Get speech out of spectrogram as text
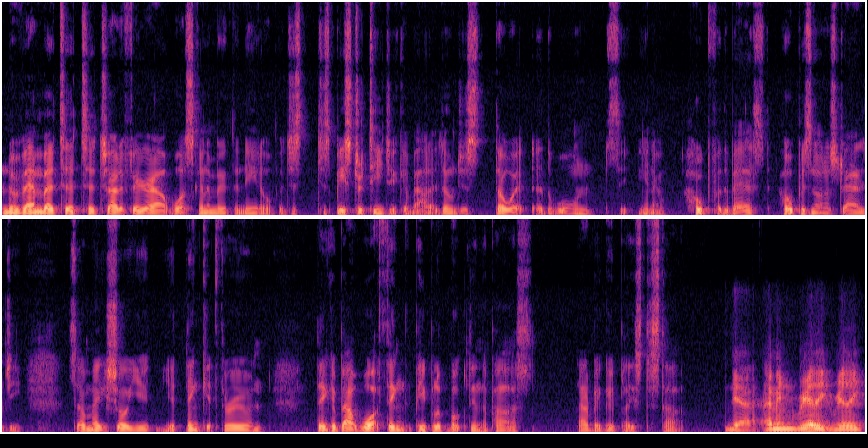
November to, to try to figure out what's going to move the needle. But just just be strategic about it. Don't just throw it at the wall and see, you know hope for the best. Hope is not a strategy. So make sure you you think it through and think about what think people have booked in the past. That would be a good place to start. Yeah, I mean, really, really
